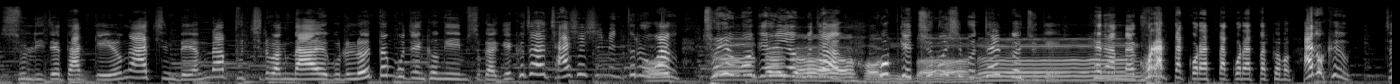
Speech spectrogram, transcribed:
술 이제 다 깨영 아침 대영 나 부치러왕 나 얼굴을 어떤 긍이 임수가게. 그자 자셔시민 들어왕. 조용하게 해영 그자 곱게 주무시면 될 거주게 해난 말 고랐다 고랐다 고랐다 그러면 아이고 그 저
